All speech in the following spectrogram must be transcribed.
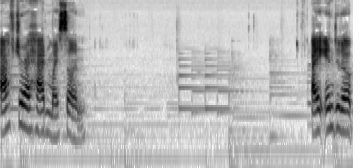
after I had my son, I ended up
